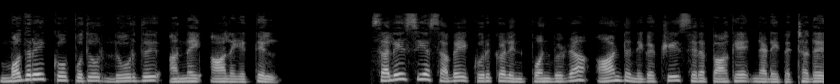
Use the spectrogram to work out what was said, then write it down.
மதுரை கோப்புதூர் லூர்து அன்னை ஆலயத்தில் சலேசிய சபை குருக்களின் பொன்விழா ஆண்டு நிகழ்ச்சி சிறப்பாக நடைபெற்றது.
